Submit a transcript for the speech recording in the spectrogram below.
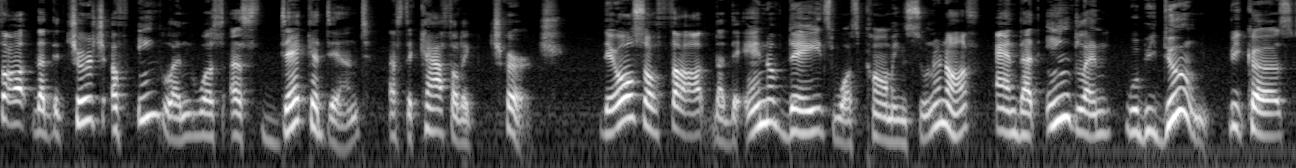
thought that the Church of England was as decadent as the Catholic Church. They also thought that the end of days was coming soon enough and that England would be doomed because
